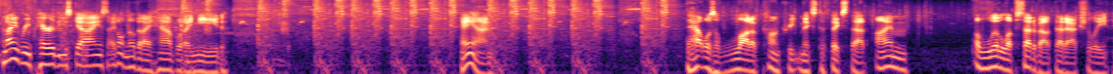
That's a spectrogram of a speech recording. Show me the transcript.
Can I repair these guys? I don't know that I have what I need. Man, that was a lot of concrete mix to fix that. I'm a little upset about that, actually.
